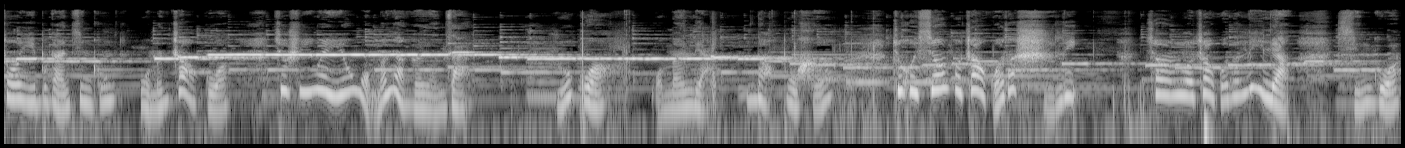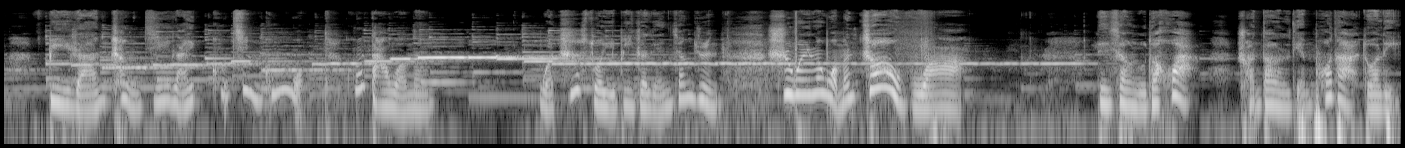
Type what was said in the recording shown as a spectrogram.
所以不敢进攻我们赵国，就是因为有我们两个人在。如果我们俩闹不和，就会削弱赵国的实力，削弱赵国的力量，秦国必然趁机来攻进攻我，攻打我们。我之所以逼着廉将军，是为了我们赵国啊！蔺相如的话传到了廉颇的耳朵里。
